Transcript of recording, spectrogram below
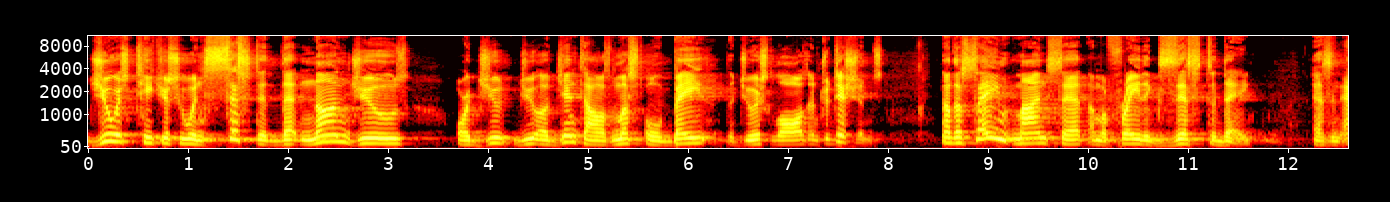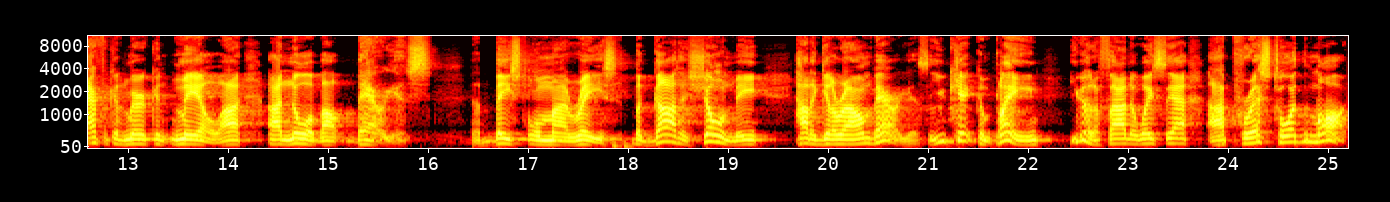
Jewish teachers who insisted that non Jews or, Jew, Jew, or Gentiles must obey the Jewish laws and traditions. Now, the same mindset, I'm afraid, exists today as an African American male, I, I know about barriers uh, based on my race. But God has shown me how to get around barriers. you can't complain. You got to find a way to say, I, I press toward the mark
